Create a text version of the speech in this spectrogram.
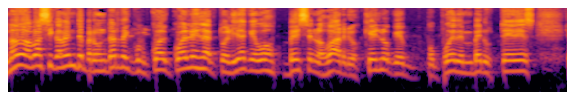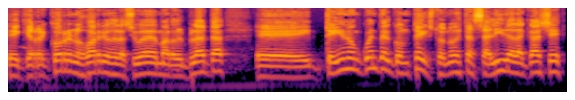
No, no, básicamente preguntarte cuál, cuál, es la actualidad que vos ves en los barrios, qué es lo que pueden ver ustedes eh, que recorren los barrios de la ciudad de Mar del Plata, eh, teniendo en cuenta el contexto, ¿no? Esta salida a la calle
